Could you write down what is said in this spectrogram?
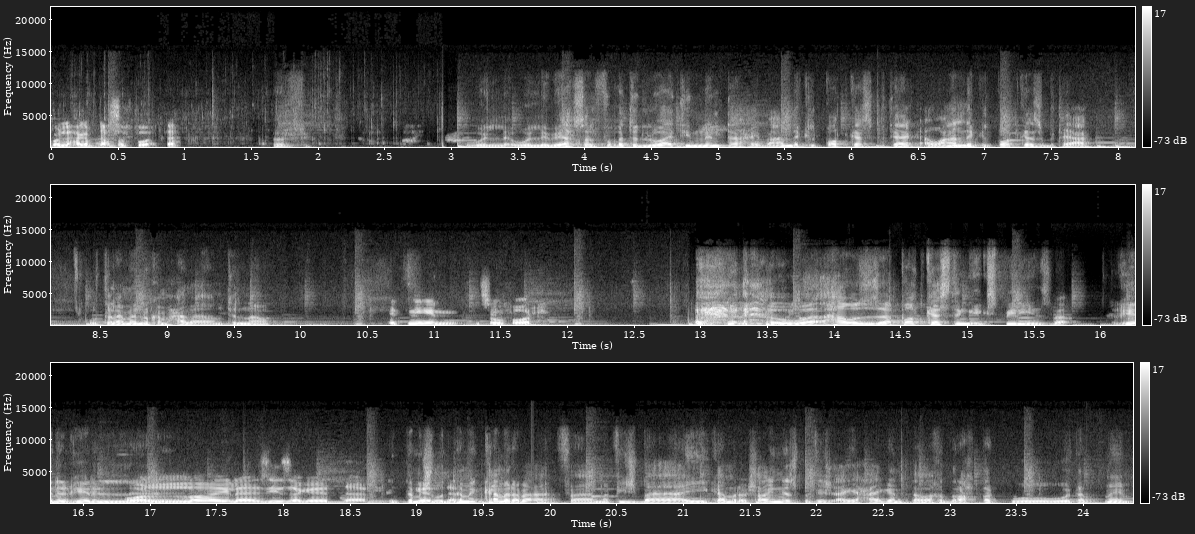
كل حاجة بتحصل في وقتها. perfect وال- واللي بيحصل في وقته دلوقتي إن أنت هيبقى عندك البودكاست بتاعك أو عندك البودكاست بتاعك وطلع منه كام حلقة until now اتنين so far و how's podcasting experience بقى؟ غير غير ال... والله لذيذة جدا أنت مش جداً. قدام الكاميرا بقى فمفيش بقى أي camera shyness مفيش أي حاجة أنت واخد راحتك وتمام.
